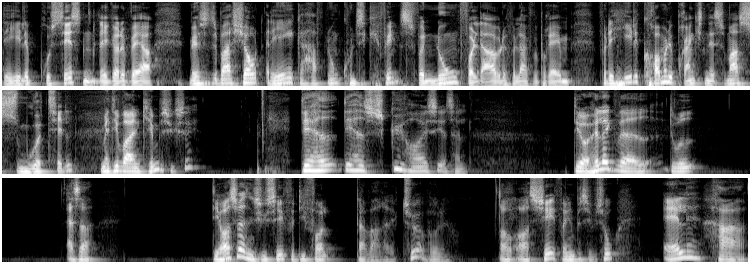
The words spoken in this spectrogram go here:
det er hele processen, der gør det værre. Men jeg synes, det er bare sjovt, at det ikke har haft nogen konsekvens for nogen folk, der arbejder for live for Breben. For det hele comedybranchen er så meget smurt til. Men det var en kæmpe succes. Det havde, det havde skyhøje seertal. det har heller ikke været, du ved, altså, det har også været en succes for de folk, der var redaktør på det, og, og chefer inde på TV2. Alle har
